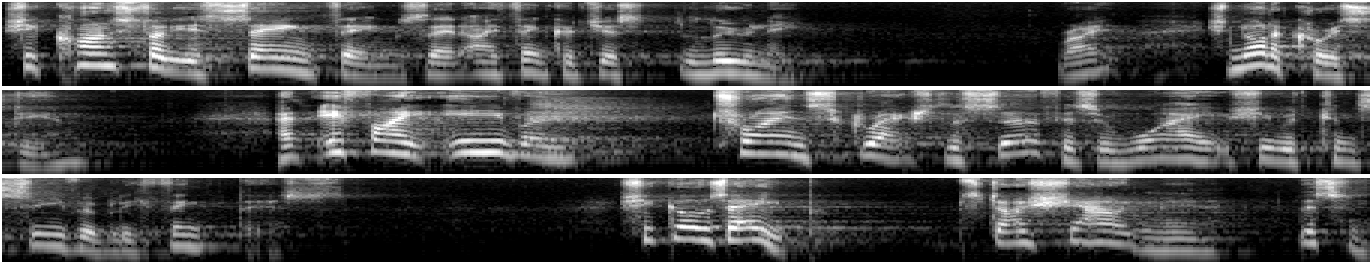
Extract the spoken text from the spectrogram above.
she constantly is saying things that I think are just loony, right? She's not a Christian. And if I even try and scratch the surface of why she would conceivably think this. She goes ape, starts shouting, Listen,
